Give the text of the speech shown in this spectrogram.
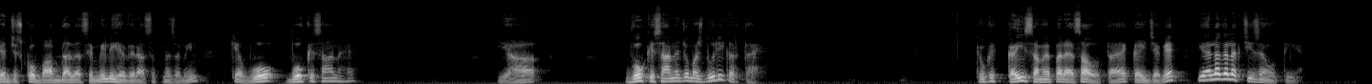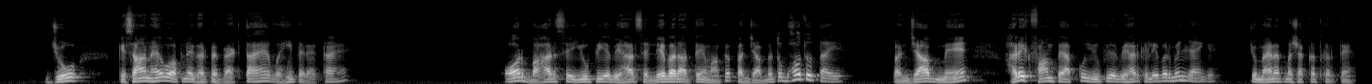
या जिसको बाप दादा से मिली है विरासत में ज़मीन, क्या वो वो किसान है? या वो किसान है जो मजदूरी करता है? क्योंकि कई समय पर ऐसा होता है, कई जगह ये अलग अलग चीज़ें होती हैं। जो किसान है वो अपने घर पे बैठता है, वहीं पे रहता है। और बाहर से यूपी या बिहार से लेबर आते हैं वहाँ पे, पंजाब में तो बहुत होता है ये। पंजाब में हर एक फार्म पे आपको यूपी और बिहार के लेबर मिल जाएँगे, जो मेहनत मशक्कत करते हैं,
